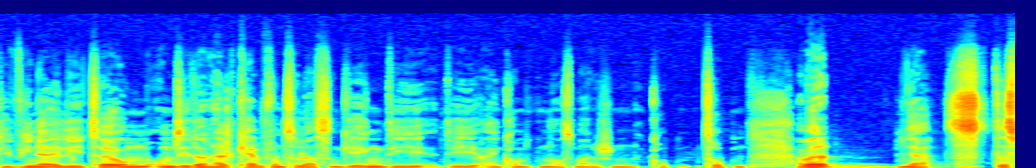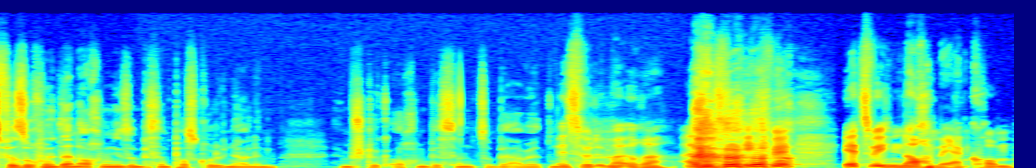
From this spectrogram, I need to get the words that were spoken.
die Wiener Elite, um, um sie dann halt kämpfen zu lassen gegen die, die einkommenden osmanischen Gruppen, Truppen. Aber ja, das, das versuchen wir dann auch irgendwie so ein bisschen postkolonial im, im Stück auch ein bisschen zu bearbeiten. Es wird immer irrer. Also ich will, jetzt will ich noch mehr kommen.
